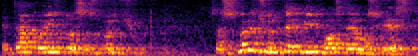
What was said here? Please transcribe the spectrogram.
E tako isto sa smrću. Sa smrću tek mi postajemo svjesni.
